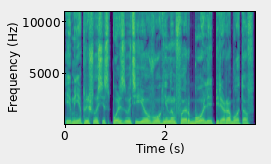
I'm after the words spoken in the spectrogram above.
и мне пришлось использовать ее в огненном фаерболе, переработав.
